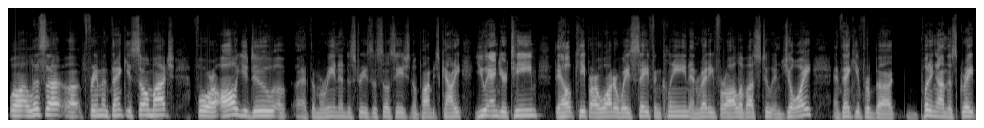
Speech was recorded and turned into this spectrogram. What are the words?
well, Alyssa uh, Freeman, thank you so much for all you do uh, at the Marine Industries Association of Palm Beach County, you and your team, to help keep our waterways safe and clean and ready for all of us to enjoy. And thank you for uh, putting on this great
